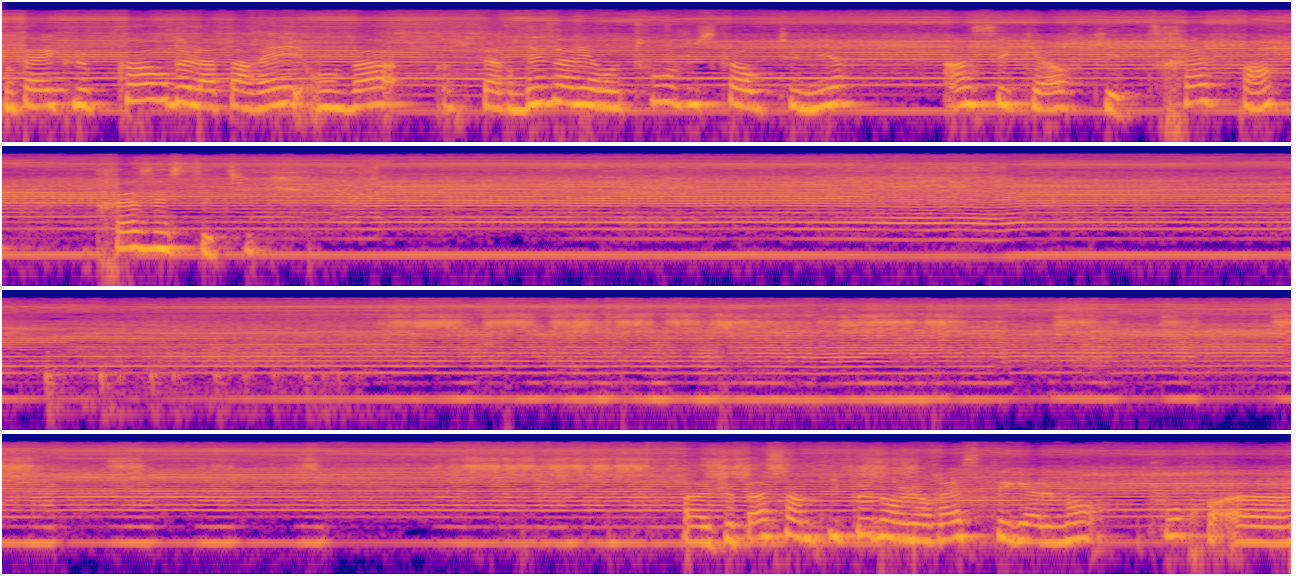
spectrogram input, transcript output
Donc avec le corps de l'appareil, on va faire des allers-retours jusqu'à obtenir un C-curve qui est très fin, très esthétique. Je passe un petit peu dans le reste également pour, euh,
